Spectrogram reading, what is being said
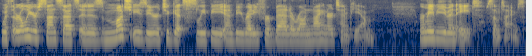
With earlier sunsets, it is much easier to get sleepy and be ready for bed around 9 or 10 p.m. Or maybe even 8 sometimes.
